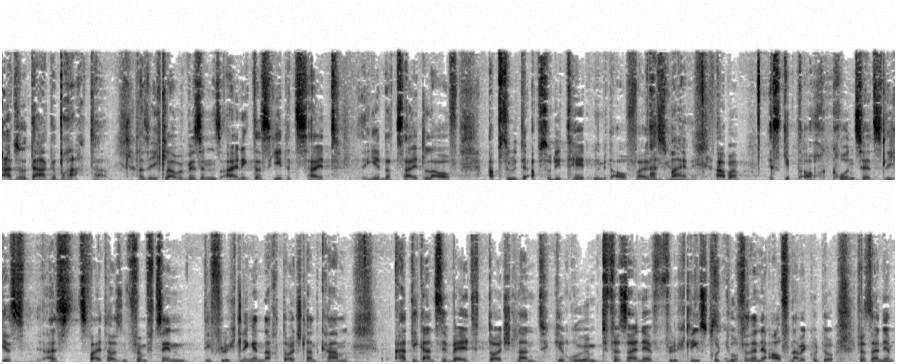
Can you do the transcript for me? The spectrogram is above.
also dargebracht haben. Also ich glaube, wir sind uns einig, dass jede Zeit, jeder Zeitlauf absolute Absurditäten mit aufweisen Das meine ich. Aber es gibt auch Grundsätzliches. Als 2015 die Flüchtlinge nach Deutschland kamen, hat die ganze Welt Deutschland gerühmt für seine Flüchtlingskultur, für seine Aufnahmekultur, für seine,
